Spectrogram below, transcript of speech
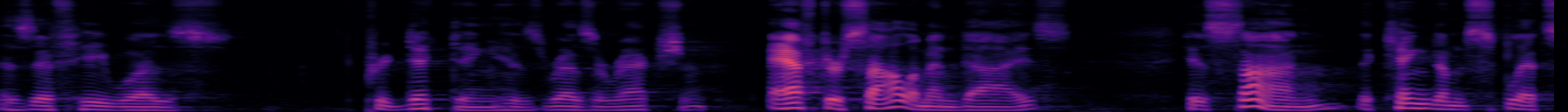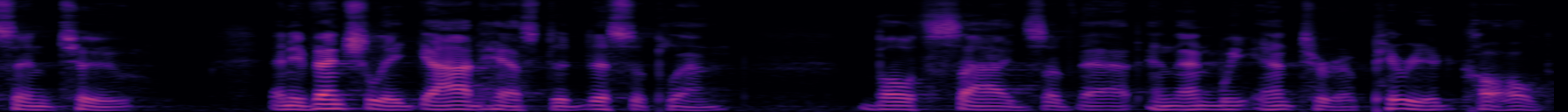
as if he was predicting his resurrection. After Solomon dies, his son, the kingdom splits in two. And eventually, God has to discipline both sides of that. And then we enter a period called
